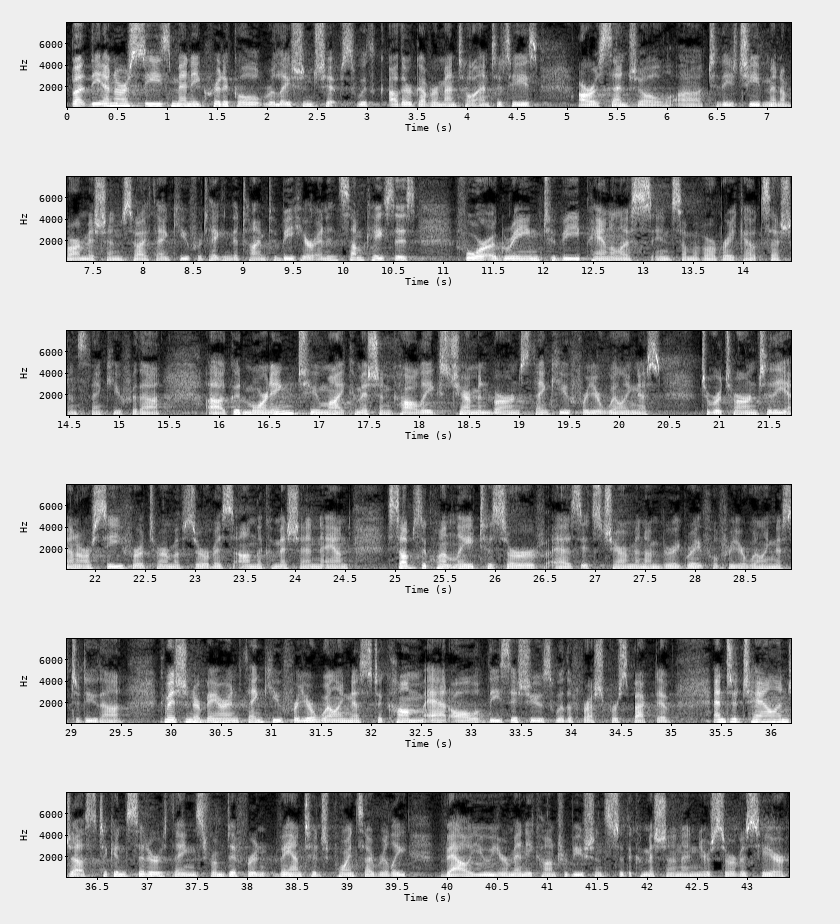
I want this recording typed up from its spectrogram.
but the NRC's many critical relationships with other governmental entities are essential uh, to the achievement of our mission. So I thank you for taking the time to be here and in some cases for agreeing to be panelists in some of our breakout sessions. Thank you for that. Uh, good morning to my Commission colleagues. Chairman Burns, thank you for your willingness to return to the NRC for a term of service on the Commission and subsequently to serve as its chairman. I'm very grateful for your willingness to do that. Commissioner Baran, thank you for your willingness to come at all of these issues with a fresh perspective and to challenge us to consider things from different vantage points. I really value your many contributions to the Commission and your service here.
